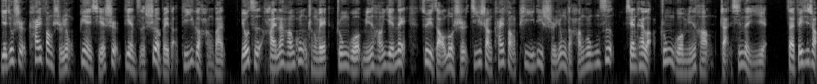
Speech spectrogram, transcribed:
也就是开放使用便携式电子设备的第一个航班。由此，海南航空成为中国民航业内最早落实机上开放 PED 使用的航空公司，掀开了中国民航崭新的一页。在飞机上，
